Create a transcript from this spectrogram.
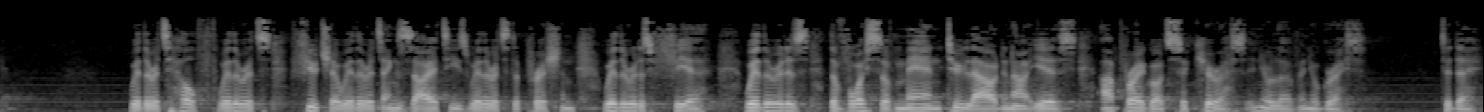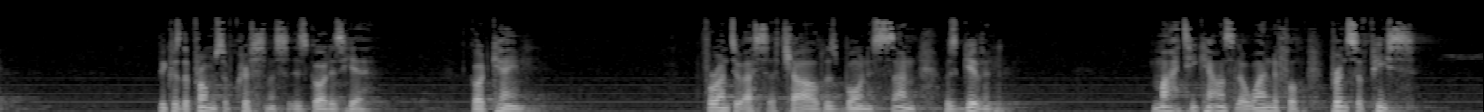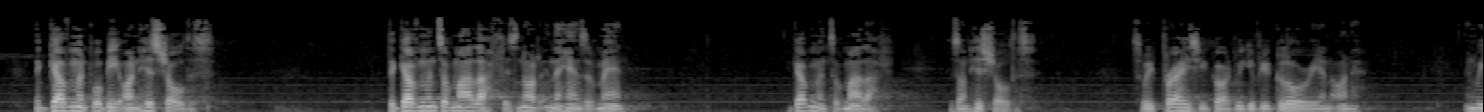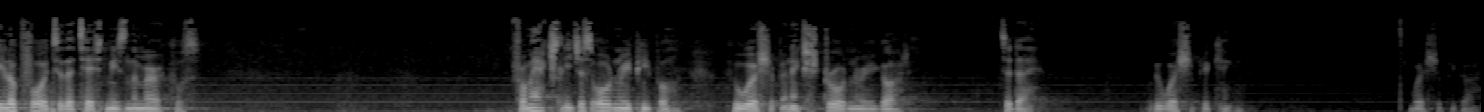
Whether it's health, whether it's future, whether it's anxieties, whether it's depression, whether it is fear, whether it is the voice of man too loud in our ears, I pray, God, secure us in your love and your grace today. Because the promise of Christmas is God is here. God came. For unto us a child was born, a son was given. Mighty counselor, wonderful, prince of peace. The government will be on his shoulders. The government of my life is not in the hands of man. The government of my life is on his shoulders. So we praise you, God. We give you glory and honor. And we look forward to the testimonies and the miracles from actually just ordinary people who worship an extraordinary God today. We worship you, King. Worship you, God.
